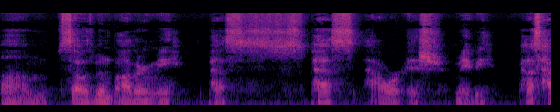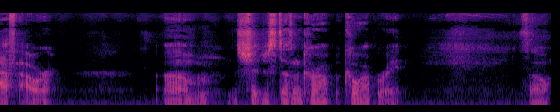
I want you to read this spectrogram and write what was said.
Um, so it's been bothering me past past hour ish maybe past half hour. Um, shit just doesn't co- cooperate. So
